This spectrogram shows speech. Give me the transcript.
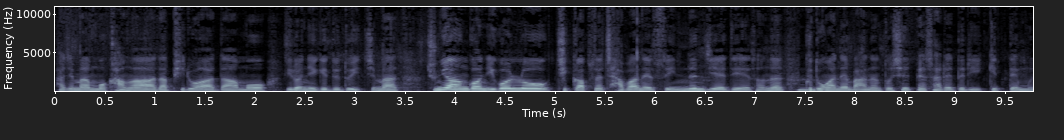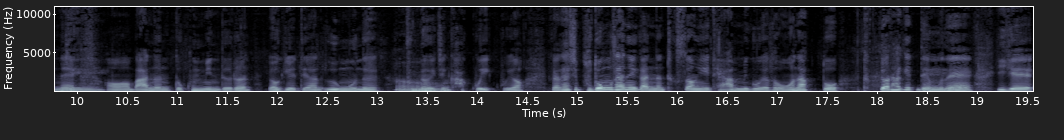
하지만 뭐 강화하다 필요하다 뭐 이런 얘기들도 있지만 중요한 건 이걸로 집값을 잡아낼 수 있는지에 대해서는 음. 그동안에 많은 또 실패 사례들이 있기 때문에 네. 어 많은 또 국민들은 여기에 대한 의문을 분명히 어. 지금 갖고 있고요. 그러니까 사실 부동산이 갖는 특성이 대한민국에서 워낙 또 특별하기 네. 때문에 네. 이게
